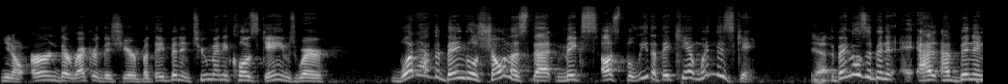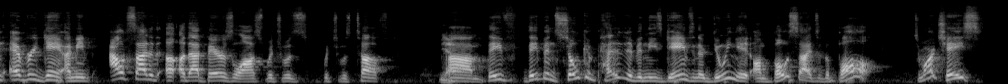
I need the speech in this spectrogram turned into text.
you know earned their record this year, but they've been in too many close games where. What have the Bengals shown us that makes us believe that they can't win this game? Yeah. The Bengals have been in, have been in every game. I mean, outside of, of that Bears loss, which was which was tough, yeah. Um, they've they've been so competitive in these games, and they're doing it on both sides of the ball. Ja'Marr Chase,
